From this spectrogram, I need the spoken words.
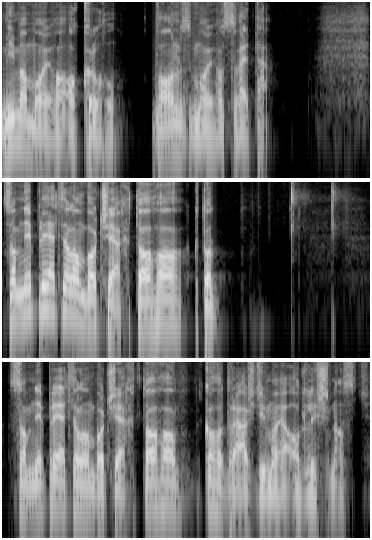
Mimo môjho okruhu von z môjho sveta. Som nepriateľom v očiach toho, kto... Som nepriateľom v očiach toho, koho dráždi moja odlišnosť.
